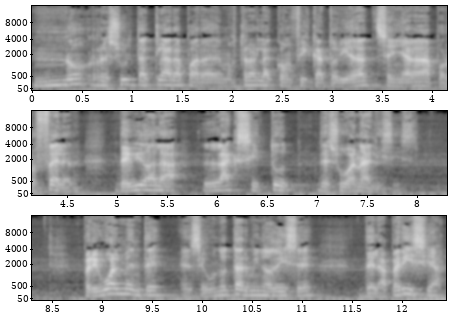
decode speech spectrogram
no resulta clara para demostrar la confiscatoriedad señalada por Feller debido a la laxitud de su análisis. Pero igualmente, en segundo término, dice, de la pericia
